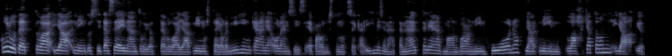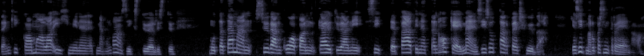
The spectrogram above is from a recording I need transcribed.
kulutettua ja niin kuin sitä seinään tuijottelua ja minusta ei ole mihinkään ja olen siis epäonnistunut sekä ihmisenä että näyttelijänä, että mä oon vaan niin huono ja niin lahjaton ja jotenkin kamala ihminen, että mä en vaan siksi työllisty. Mutta tämän syvän kuopan käytyäni sitten päätin, että no okei, mä en siis ole tarpeeksi hyvä. Ja sitten mä rupesin treenaa.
